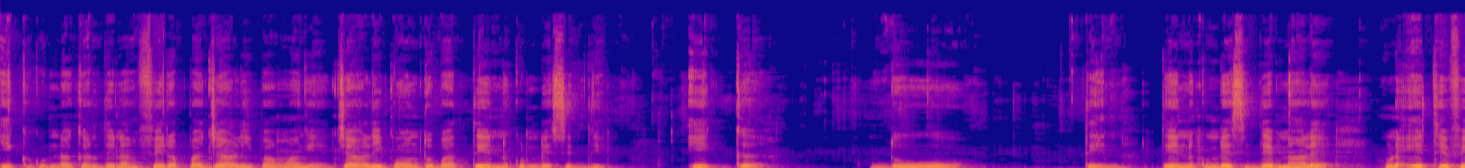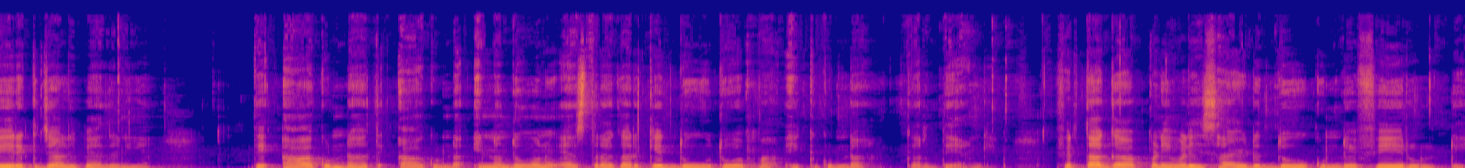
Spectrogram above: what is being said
ਇੱਕ ਕੁੰਡਾ ਕਰ ਦੇਣਾ। ਫਿਰ ਆਪਾਂ ਜਾਲੀ ਪਾਵਾਂਗੇ। ਜਾਲੀ ਪਾਉਣ ਤੋਂ ਬਾਅਦ ਤਿੰਨ ਕੁੰਡੇ ਸਿੱਧੇ। 1 2 3 ਤਿੰਨ ਕੁੰਡੇ ਸਿੱਧੇ ਬਣਾ ਲਏ। ਹੁਣ ਇੱਥੇ ਫੇਰ ਇੱਕ ਜਾਲੀ ਪੈ ਦੇਣੀ ਆ। ਤੇ ਆਹ ਕੁੰਡਾ ਤੇ ਆਹ ਕੁੰਡਾ, ਇਹਨਾਂ ਦੋਵਾਂ ਨੂੰ ਇਸ ਤਰ੍ਹਾਂ ਕਰਕੇ ਦੋ ਤੋਂ ਆਪਾਂ ਇੱਕ ਕੁੰਡਾ ਕਰ ਦਿਆਂਗੇ। ਫਿਰ ਧਾਗਾ ਆਪਣੀ ਵਾਲੀ ਸਾਈਡ ਦੋ ਕੁੰਡੇ ਫੇਰ ਉਲਟੇ।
